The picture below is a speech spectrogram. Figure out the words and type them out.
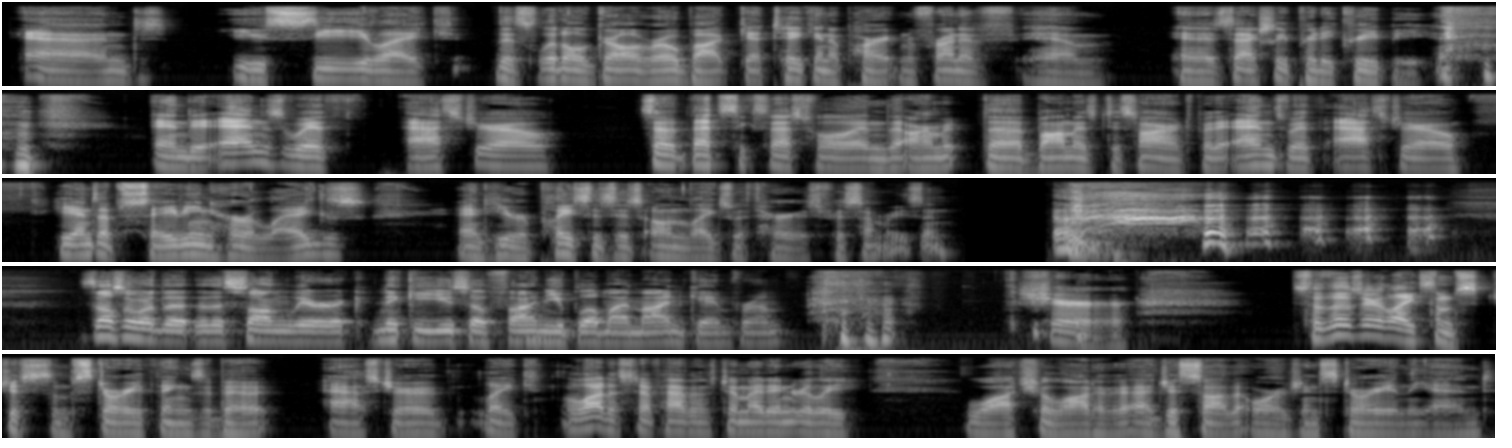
And you see like this little girl robot get taken apart in front of him, and it's actually pretty creepy. and it ends with Astro so that's successful, and the arm the bomb is disarmed. But it ends with Astro. He ends up saving her legs, and he replaces his own legs with hers for some reason. it's also where the the song lyric "Nikki, you so fine, you blow my mind" came from. sure. So those are like some just some story things about Astro. Like a lot of stuff happens to him. I didn't really watch a lot of it. I just saw the origin story in the end.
